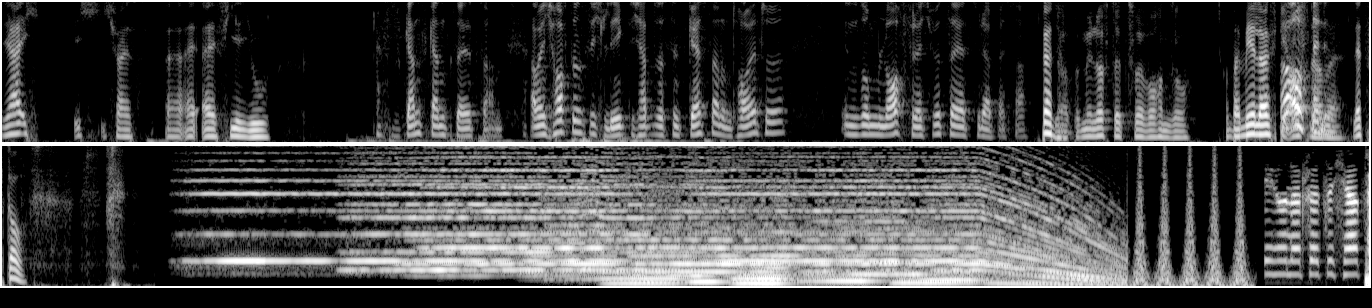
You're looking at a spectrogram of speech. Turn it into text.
Ja, ich, ich, ich weiß. Äh, I, I feel you. Es ist ganz, ganz seltsam. Aber ich hoffe, dass es sich legt. Ich hatte das jetzt gestern und heute in so einem Loch. Vielleicht wird es ja jetzt wieder besser. Genau. Ja, bei mir läuft seit zwei Wochen so. Und bei mir läuft die Hör auf, Aufnahme. Dennis. Let's go. Die 140 Hertz.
